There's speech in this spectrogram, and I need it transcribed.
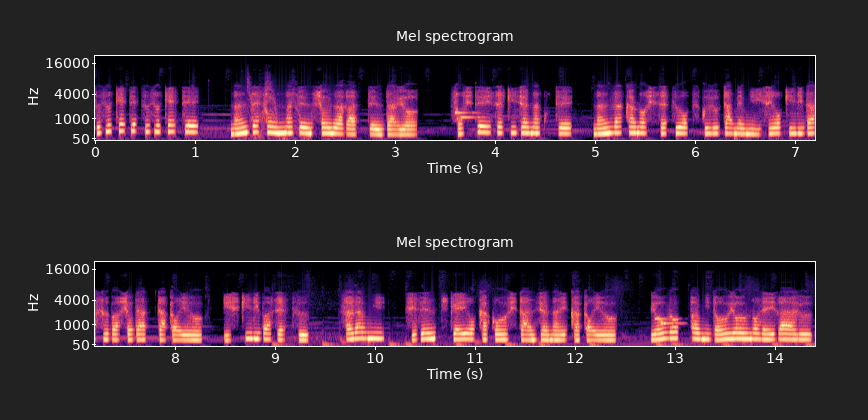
続けて続けて。なんでそんなテンション上がってんだよ。そして遺跡じゃなくて、何らかの施設を作るために石を切り出す場所だったという、石切り場説。さらに、自然地形を加工したんじゃないかという、ヨーロッパに同様の例がある、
